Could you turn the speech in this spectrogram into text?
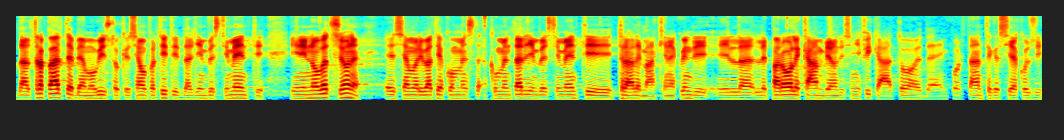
D'altra parte abbiamo visto che siamo partiti dagli investimenti in innovazione e siamo arrivati a commentare gli investimenti tra le macchine, quindi il, le parole cambiano di significato ed è importante che sia così.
